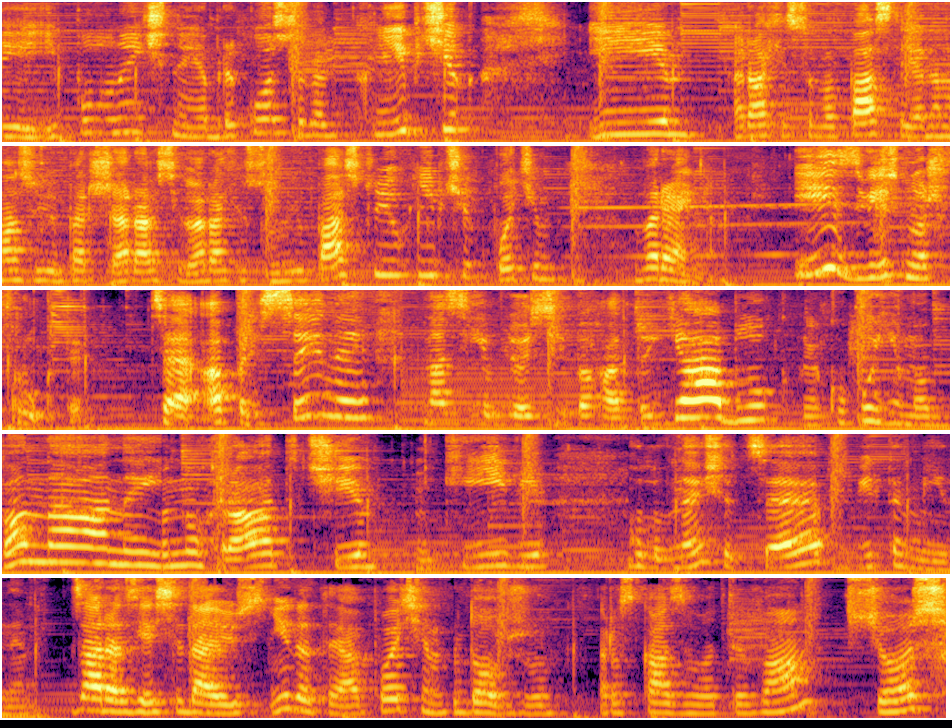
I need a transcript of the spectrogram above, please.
є і полуничне, і абрикосове, хлібчик. І арахісова паста. Я намазую перше арахісовою пастою хлібчик, потім варення. І, звісно ж, фрукти. Це апельсини, у нас є в льосі багато яблук, купуємо банани, виноград чи ківі. Головне, що це вітаміни. Зараз я сідаю снідати, а потім продовжу розказувати вам, що ж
